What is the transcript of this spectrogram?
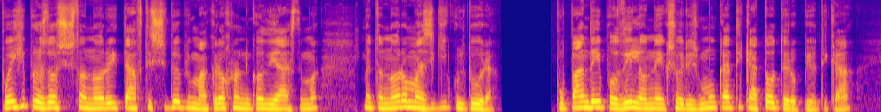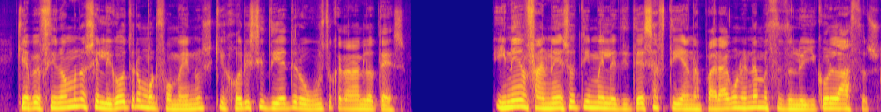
που έχει προσδώσει στον όρο η ταύτιση του επί μακρό χρονικό διάστημα με τον όρο μαζική κουλτούρα, που πάντα υποδήλωνε εξορισμού κάτι κατώτερο ποιοτικά και απευθυνόμενο σε λιγότερο μορφωμένους και χωρίς ιδιαίτερο γούστο καταναλωτές. Είναι εμφανές ότι οι μελετητές αυτοί αναπαράγουν ένα μεθοδολογικό λάθος,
